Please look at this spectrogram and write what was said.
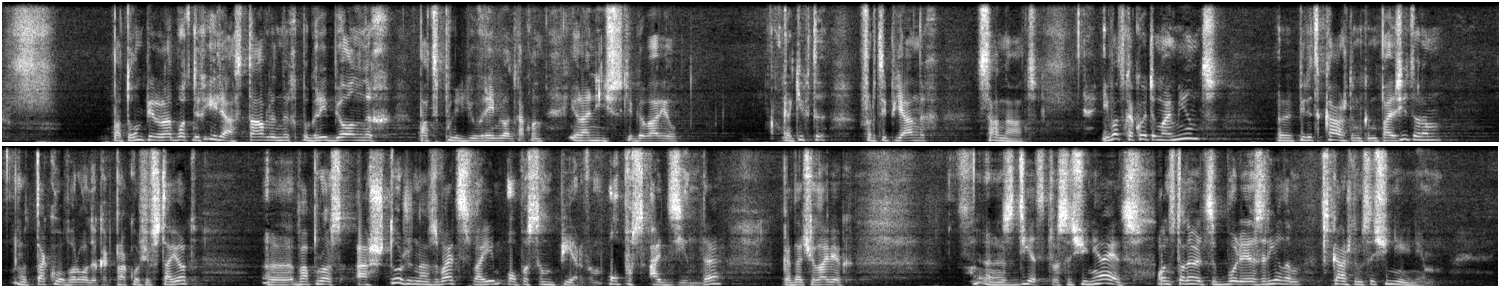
потом переработанных или оставленных, погребенных под пылью времен, как он иронически говорил, каких-то фортепианных сонат. И вот в какой-то момент э, перед каждым композитором вот такого рода, как Прокофьев, встает э, вопрос, а что же назвать своим опусом первым? Опус один, да? Когда человек Э, с детства сочиняет, он становится более зрелым с каждым сочинением.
